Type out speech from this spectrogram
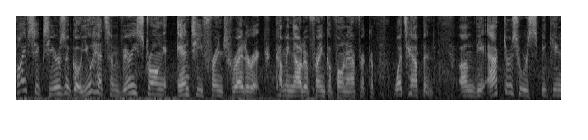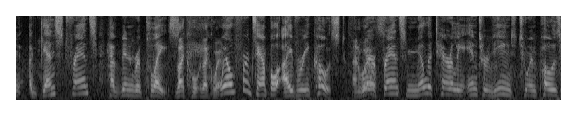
five, six years ago, you had some very strong anti French rhetoric coming out of Francophone Africa. What's happened? um, the actors who were speaking against France have been replaced. Like who? Like where? Well, for example, Ivory Coast, and where else? France militarily intervened to impose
